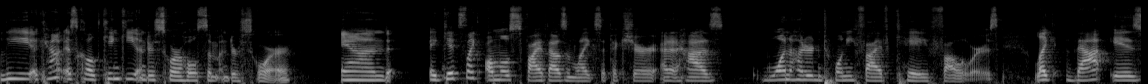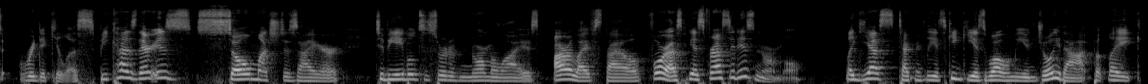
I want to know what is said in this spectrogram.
The account is called kinky underscore wholesome underscore and it gets like almost 5000 likes a picture and it has 125k followers. Like that is ridiculous because there is so much desire to be able to sort of normalize our lifestyle for us because for us it is normal. Like yes technically it's kinky as well and we enjoy that but like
